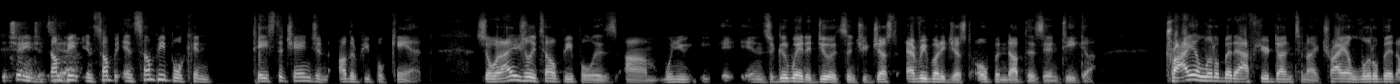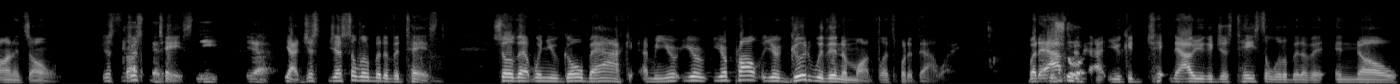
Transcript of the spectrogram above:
it changes Some yeah. people and some and some people can taste the change, and other people can't. So what I usually tell people is um, when you and it's a good way to do it since you just everybody just opened up this Antica. Try a little bit after you're done tonight. Try a little bit on its own. Just Try just it. taste. Yeah Yeah, just just a little bit of a taste. So that when you go back, I mean, you're you're you're probably you're good within a month. Let's put it that way. But For after sure. that, you could t- now you could just taste a little bit of it and know,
